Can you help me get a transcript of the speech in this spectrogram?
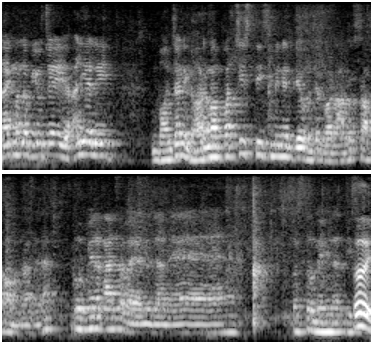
लाइक मतलब यो चाहिँ अलिअलि भन्छ नि घरमा पच्चिस तिस मिनट दियो भने चाहिँ घर हाम्रो सफ़ा हुन्छ भनेर ओ मेरो कान्छा भाइ हेर्नु जाने। कस्तो मेहनत ओए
